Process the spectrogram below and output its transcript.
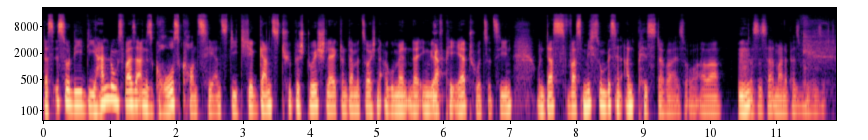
das ist so die, die Handlungsweise eines Großkonzerns, die hier ganz typisch durchschlägt und damit solchen Argumenten da irgendwie ja. auf PR-Tour zu ziehen. Und das, was mich so ein bisschen anpisst dabei, so, aber Mhm. Das ist halt meine persönliche Sicht.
